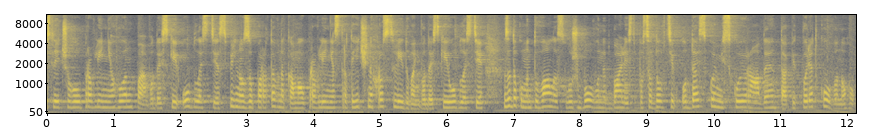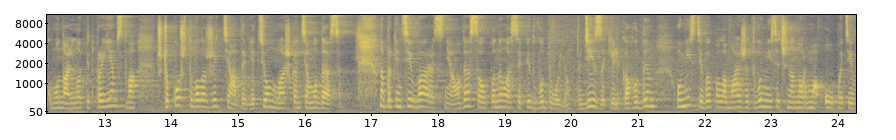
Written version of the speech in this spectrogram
слідчого управління ГУНП в Одеській області спільно з оперативниками управління стратегічних розслідувань в Одеській області задокументували службову недбалість посадовців Одеської міської ради та підпорядкованого комунального підприємства, що коштувало життя дев'ятьом мешканцям Одеси. Наприкінці вересня Одеса опинилася під водою. Тоді за кілька годин у місті випала майже двомісячна норма опадів.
